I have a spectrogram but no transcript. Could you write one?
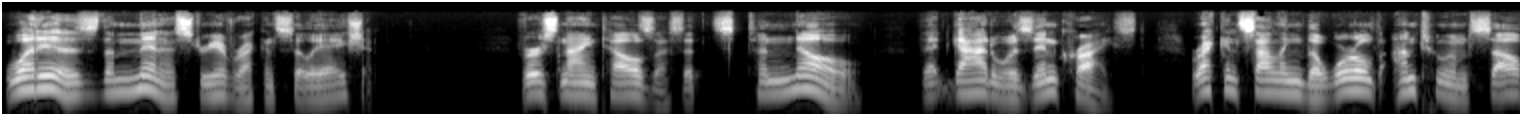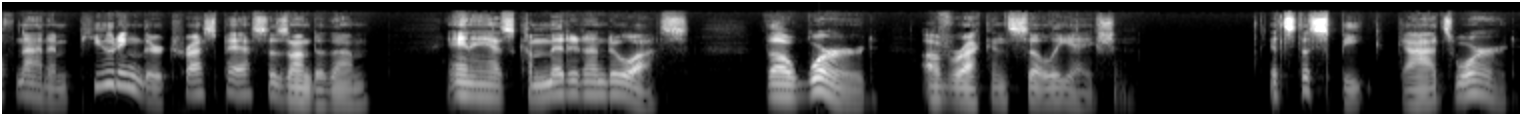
What is the ministry of reconciliation? Verse 9 tells us it's to know that God was in Christ, reconciling the world unto himself, not imputing their trespasses unto them, and has committed unto us the word of reconciliation. It's to speak God's word.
